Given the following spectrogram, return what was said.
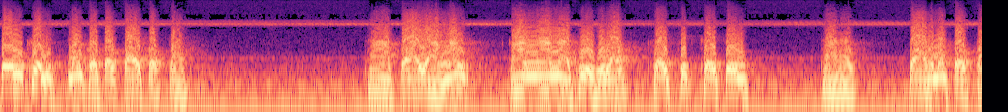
เป็นขึ้น มันก็ตกไปตกไป ปล่อยอย่างนั้น การงานหน้าที่ที่เราเคยคิดเคยปรุงถ้าปล่อยมันตกไป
